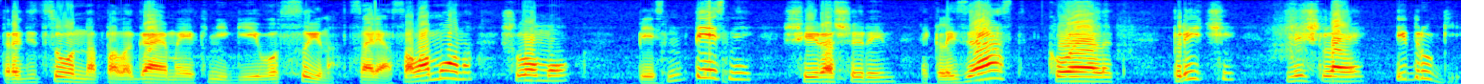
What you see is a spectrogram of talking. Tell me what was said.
традиционно полагаемые книги его сына, царя Соломона, Шломо, Песнь песней, Шира Ширим, Экклезиаст, Коэлет, Притчи, Мишлей и другие.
